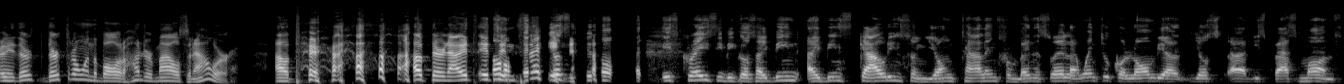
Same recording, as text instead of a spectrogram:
I mean, they're they're throwing the ball at 100 miles an hour out there, out there now. It's it's oh, insane. Just, you know, it's crazy because I've been I've been scouting some young talent from Venezuela. I went to Colombia just uh, this past month,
